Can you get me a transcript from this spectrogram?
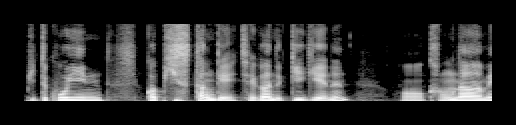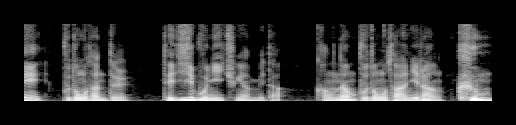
비트코인과 비슷한 게 제가 느끼기에는 어, 강남의 부동산들 대지 지분이 중요합니다. 강남 부동산이랑 금,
